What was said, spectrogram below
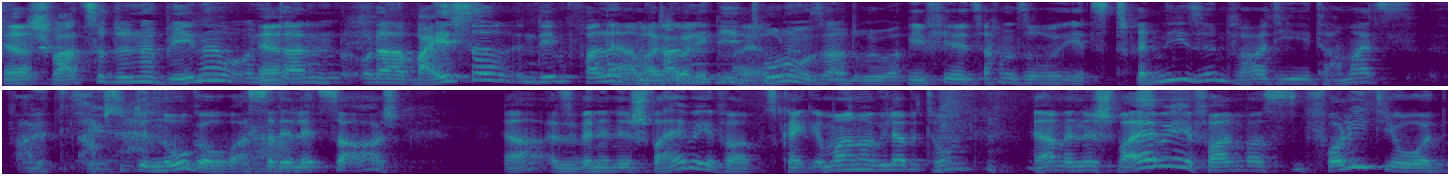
ja. schwarze dünne Beine und ja. dann, oder weiße in dem Falle, und dann die Tonhose drüber. Wie viele Sachen so jetzt trendy sind, war die damals war absolute No-Go, warst du der letzte Arsch. Ja, also wenn du eine Schwalbe gefahren das kann ich immer noch wieder betonen. Ja, wenn du eine Schwalbe gefahren warst, ein Vollidiot.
